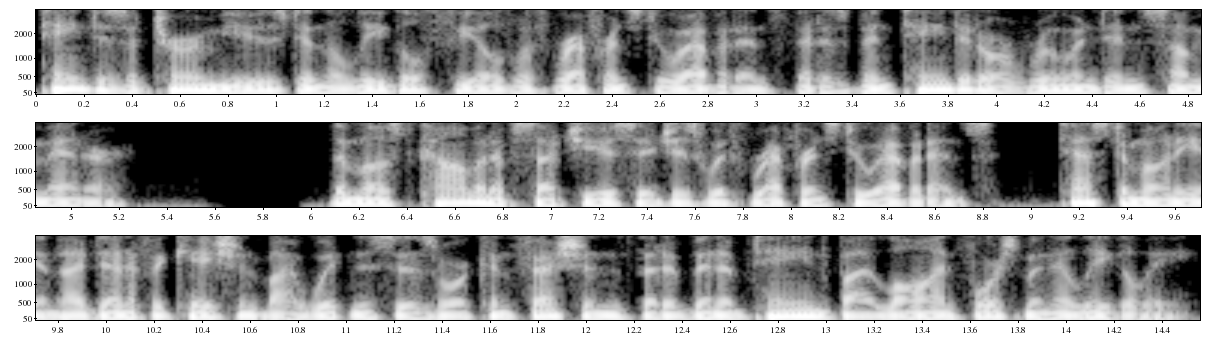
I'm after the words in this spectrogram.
Taint is a term used in the legal field with reference to evidence that has been tainted or ruined in some manner. The most common of such usage is with reference to evidence, testimony and identification by witnesses or confessions that have been obtained by law enforcement illegally.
